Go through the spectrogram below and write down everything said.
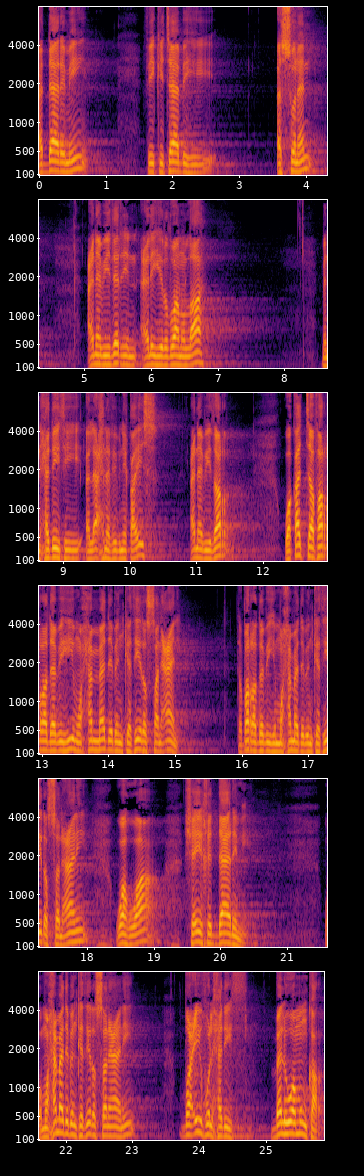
الدارمي في كتابه السنن عن أبي ذر عليه رضوان الله من حديث الأحنف بن قيس عن أبي ذر وقد تفرد به محمد بن كثير الصنعاني. تفرد به محمد بن كثير الصنعاني وهو شيخ الدارمي. ومحمد بن كثير الصنعاني ضعيف الحديث بل هو منكر.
